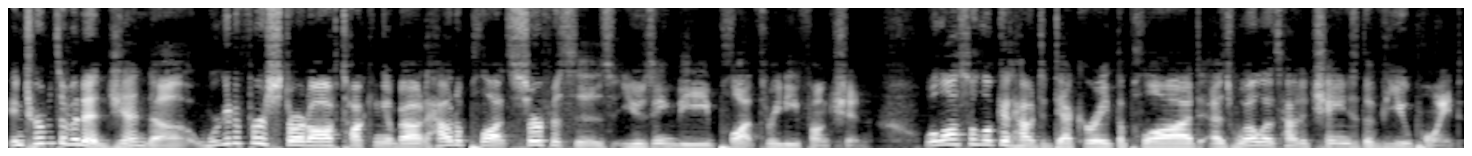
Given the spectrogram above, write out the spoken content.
In terms of an agenda, we're going to first start off talking about how to plot surfaces using the plot 3D function. We'll also look at how to decorate the plot as well as how to change the viewpoint.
